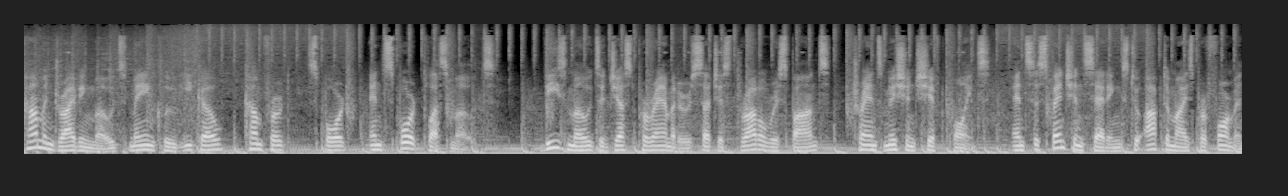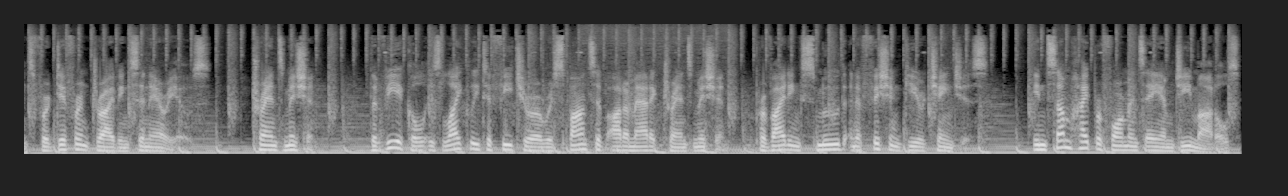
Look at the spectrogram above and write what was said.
Common driving modes may include Eco, Comfort, Sport, and Sport Plus modes. These modes adjust parameters such as throttle response, transmission shift points, and suspension settings to optimize performance for different driving scenarios. Transmission. The vehicle is likely to feature a responsive automatic transmission, providing smooth and efficient gear changes. In some high-performance AMG models,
